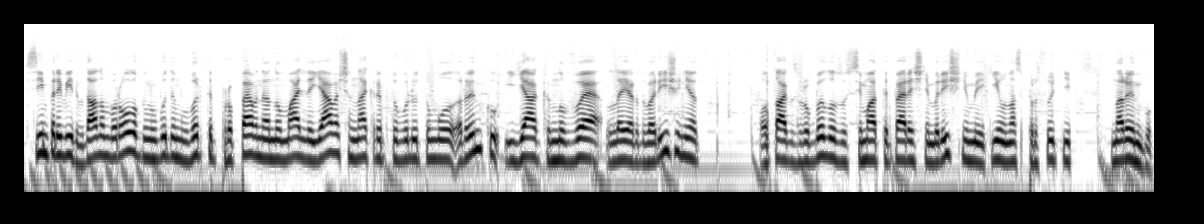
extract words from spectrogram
Всім привіт! В даному ролику ми будемо говорити про певне аномальне явище на криптовалютному ринку і як нове Layer 2 рішення отак зробило з усіма теперішніми рішеннями, які у нас присутні на ринку.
